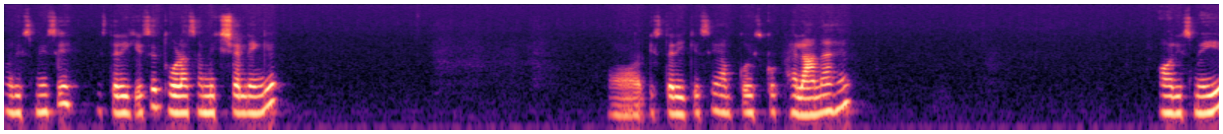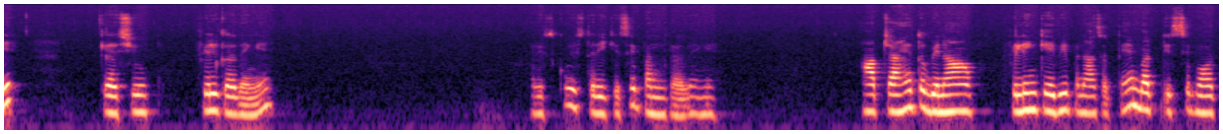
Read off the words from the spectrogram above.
और इसमें से इस तरीके से थोड़ा सा मिक्सचर लेंगे। और इस तरीके से आपको इसको फैलाना है। और इसमें ये कैश्यू फिल कर देंगे। और इसको इस तरीके से बंद कर देंगे। आप चाहें तो बिना फिलिंग के भी बना सकते हैं, बट इससे बहुत,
